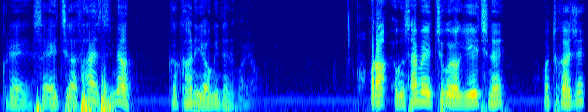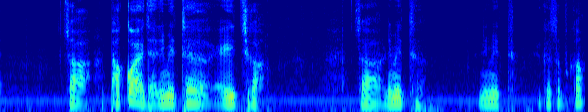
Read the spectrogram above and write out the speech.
그래서 h가 살아 있으면 그 칸이 0이 되는 거예요. 어라, 여기 3h고 여기 2h네. 어떡하지? 자, 바꿔야 돼. 리미트 h가. 자, 리미트. 리미트. 이렇게 써볼까?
